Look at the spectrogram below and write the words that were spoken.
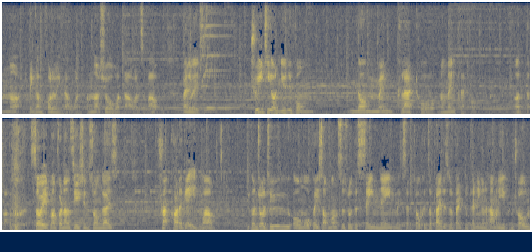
Not think I'm following that one. I'm not sure what that one's about. But anyways, treaty on uniform nomenclator. Nomenclator. Oh, sorry if my pronunciation's wrong, guys. Trap card again. Wow. You control two or more face-up monsters with the same name, except tokens. Apply this effect depending on how many you control.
